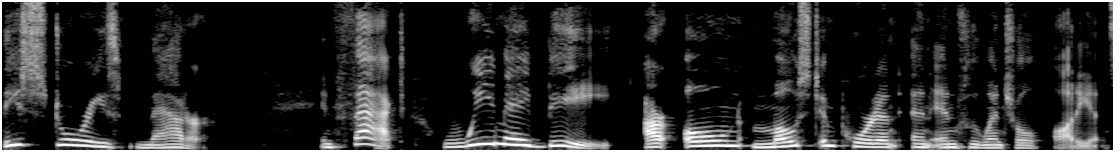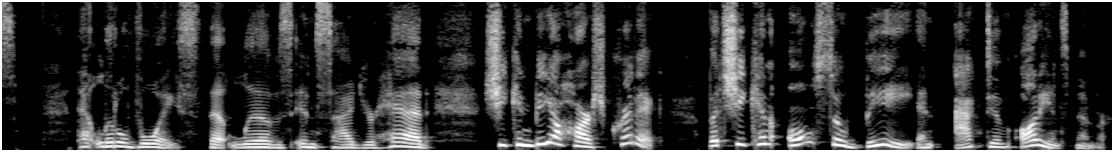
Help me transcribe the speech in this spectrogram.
These stories matter. In fact, we may be our own most important and influential audience that little voice that lives inside your head, she can be a harsh critic, but she can also be an active audience member.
